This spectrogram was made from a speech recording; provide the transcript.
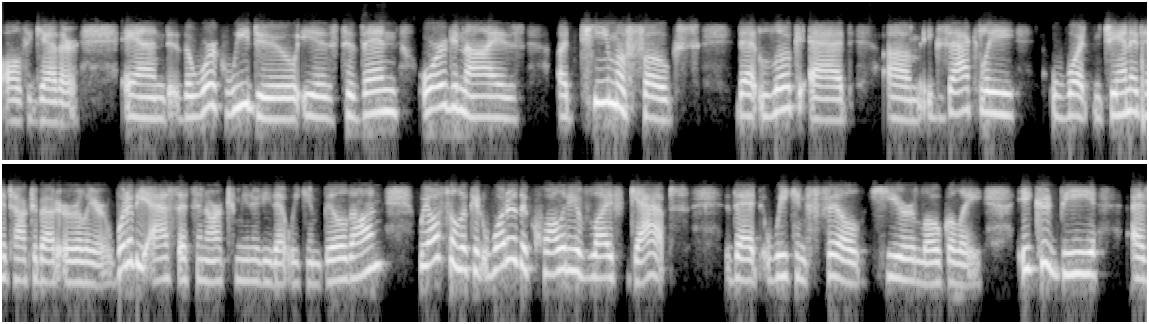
altogether. And the work we do is to then organize a team of folks that look at um, exactly what Janet had talked about earlier. What are the assets in our community that we can build on? We also look at what are the quality of life gaps that we can fill here locally. It could be as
